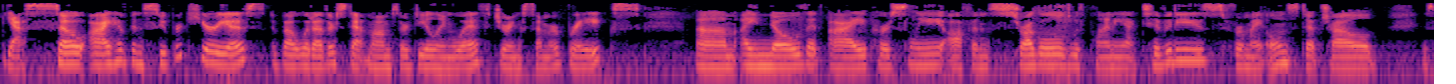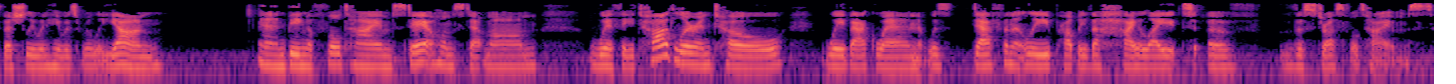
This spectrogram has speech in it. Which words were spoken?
Yes, so I have been super curious about what other stepmoms are dealing with during summer breaks. Um, I know that I personally often struggled with planning activities for my own stepchild, especially when he was really young. And being a full time stay at home stepmom with a toddler in tow way back when was definitely probably the highlight of the stressful times.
